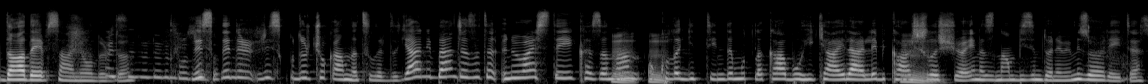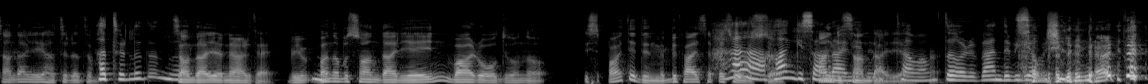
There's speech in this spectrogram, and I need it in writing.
daha da efsane olurdu. Sinirlerim bozuldu. Risk nedir? Risk budur çok anlatılırdı. Yani bence zaten üniversiteyi kazanan Hmm, okula gittiğinde mutlaka bu hikayelerle bir karşılaşıyor. En azından bizim dönemimiz öyleydi. Sandalyeyi hatırladım. Hatırladın mı? Sandalye nerede? Bir- bana bu sandalyenin var olduğunu ispat edin mi? Bir felsefe sorusu. Ha, hangi sandalye? Hangi sandalye? Tamam Ha. doğru ben de biliyormuşum. Sandalye nerede?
